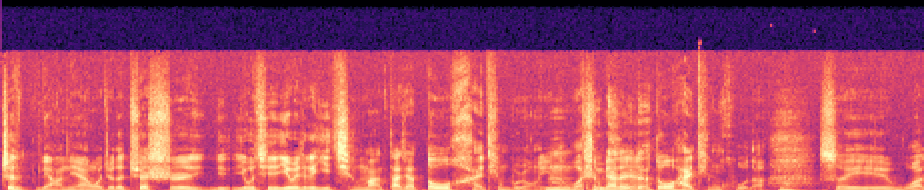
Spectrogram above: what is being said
这两年，我觉得确实，尤尤其因为这个疫情嘛，大家都还挺不容易的。嗯我身边的人都还挺苦的，所以我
